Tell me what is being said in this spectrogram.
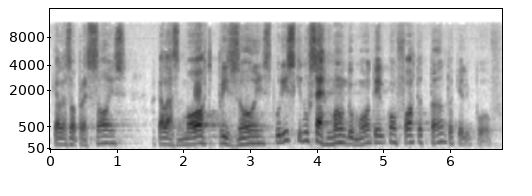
aquelas opressões, aquelas mortes, prisões. Por isso que no Sermão do Monte ele conforta tanto aquele povo.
